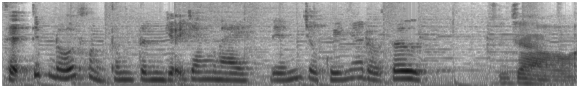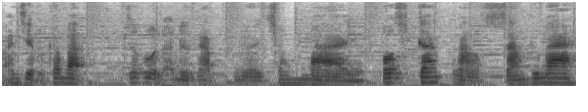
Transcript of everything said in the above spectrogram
sẽ tiếp nối phần thông tin dễ dàng này đến cho quý nhà đầu tư. Xin chào anh chị và các bạn, rất vui đã được gặp người trong bài postcard vào sáng thứ ba.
